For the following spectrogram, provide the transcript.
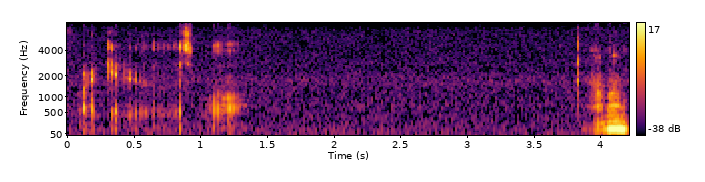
before I get rid of this wall. Come on.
